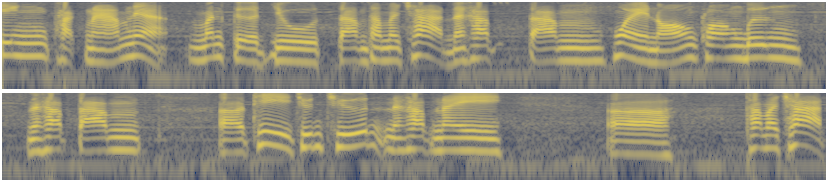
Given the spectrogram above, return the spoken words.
ริงๆ ผักหนามเนี่ยมันเกิดอยู่ตามธรรมชาตินะครับ ตามห้วยหนองคลองบึงนะครับ ตามเอ่อที่ชื้นๆนะครับในธรรมชาติ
